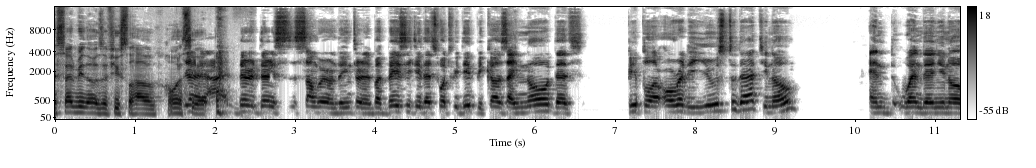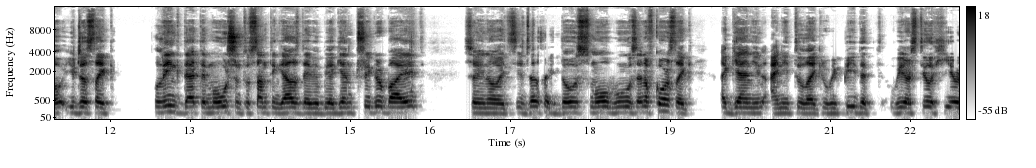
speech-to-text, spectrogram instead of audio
send me those if you still have them. I want to see it. I, there there is somewhere on the internet, but basically that's what we did because I know that people are already used to that, you know, and when then you know you just like link that emotion to something else, they will be again triggered by it. So you know it's it's just like those small moves, and of course like again you I need to like repeat that we are still here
